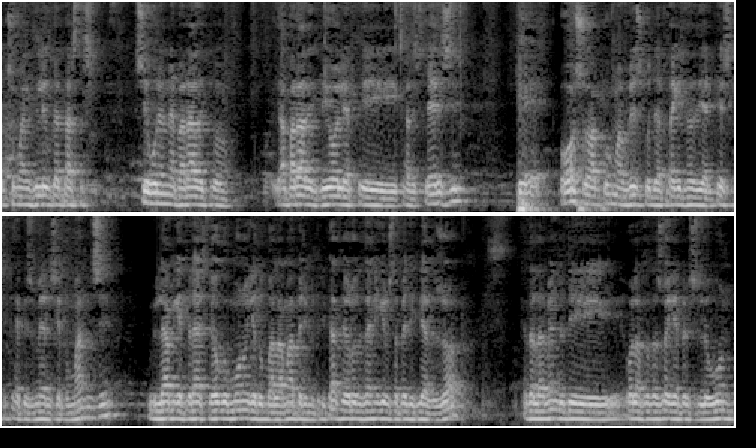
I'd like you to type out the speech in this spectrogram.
εξομαλυνθεί λίγο η κατάσταση. Σίγουρα είναι απαράδεκτο, απαράδεκτη όλη αυτή η καθυστέρηση και όσο ακόμα βρίσκονται αυτά και θα διαρκέσει και κάποιες μέρες η απομάκρυνση, μιλάμε για τεράστιο όγκο μόνο για τον Παλαμά περιμετρικά, θεωρώ ότι θα είναι γύρω στα 5.000 ζώα. Καταλαβαίνετε ότι όλα αυτά τα ζώα για να περισυλλογούν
